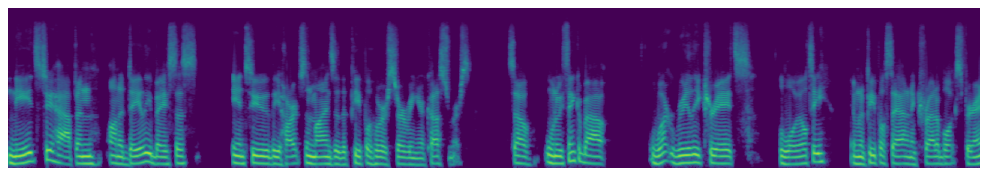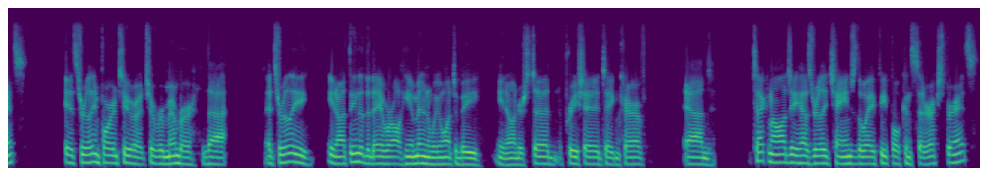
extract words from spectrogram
needs to happen on a daily basis into the hearts and minds of the people who are serving your customers. So when we think about what really creates loyalty, and when people say I had an incredible experience, it's really important to, to remember that it's really you know, at the end of the day, we're all human and we want to be, you know, understood, appreciated, taken care of. And technology has really changed the way people consider experience.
